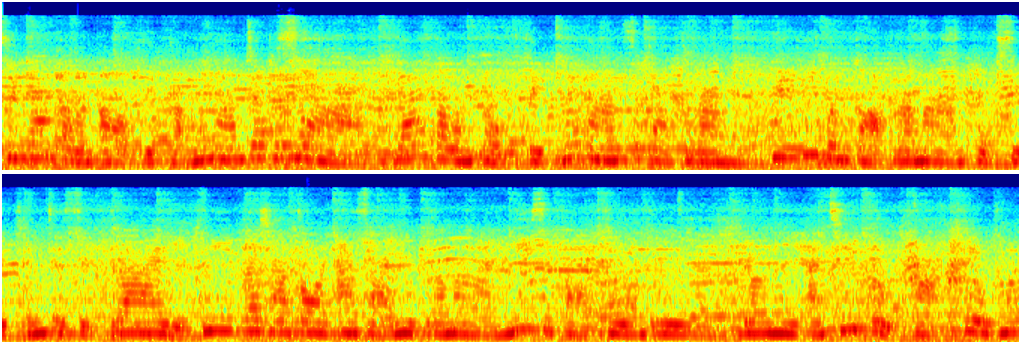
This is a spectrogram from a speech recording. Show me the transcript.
ซึ่งด้านตะวันออกติดกับแม่น้ำเจ้าพระยา ตะวันตกติดแม่น้ำสกากรังพื้นที่บนเกาะประมาณ 60-70 ไร่ มีประชากรอาศัยอยู่ประมาณ 28 ครัวเรือน โดยมีอาชีพปลูกผัก ปลูกไม้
